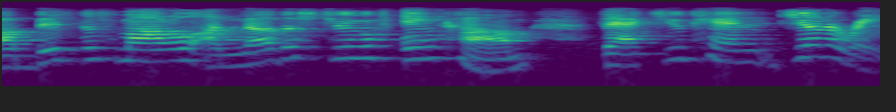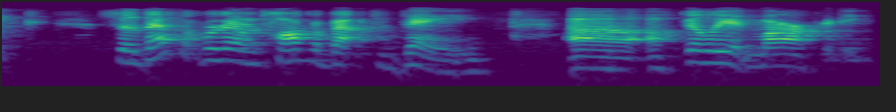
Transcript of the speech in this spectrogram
uh, business model, another stream of income that you can generate. So that's what we're going to talk about today uh, affiliate marketing.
